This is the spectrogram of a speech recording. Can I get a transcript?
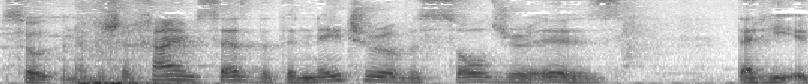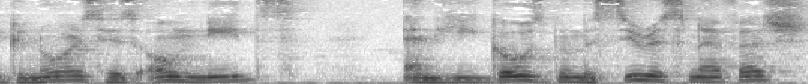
So the Nefesh HaChaim says that the nature of a soldier is that he ignores his own needs and he goes b'mesiris nefesh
